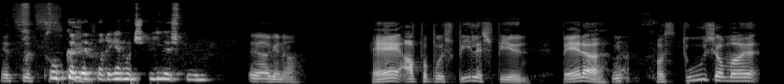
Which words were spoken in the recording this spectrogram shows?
jetzt, jetzt Drucker reparieren und Spiele spielen. Ja, genau. Hey, apropos Spiele spielen. Peter, Ja. hast du schon mal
